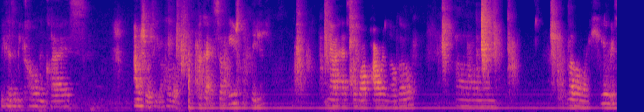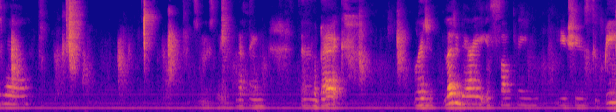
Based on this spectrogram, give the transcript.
because it be cold in class. I'm gonna show it to you. Hold up. Okay, so here's the hoodie. Now it has the Raw Power logo. Um, logo right here as well. Honestly, nothing. And then the back, legend, legendary is something you choose to be.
